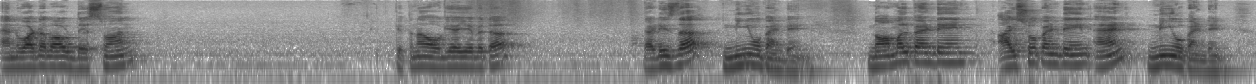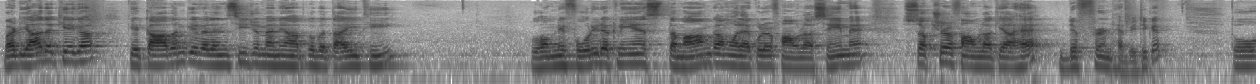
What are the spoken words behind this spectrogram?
And what about this one कितना हो गया ये बेटा? That is the neo pentane normal pentane isopentane and neopentane but याद रखिएगा कि कार्बन की वैलेंसी जो मैंने आपको बताई थी, वो हमने फोर ही रखनी है। तमाम का मोलेकुलर फार्मूला सेम है। स्ट्रक्चर फार्मूला क्या है? डिफरेंट है भी ठीक है? तो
